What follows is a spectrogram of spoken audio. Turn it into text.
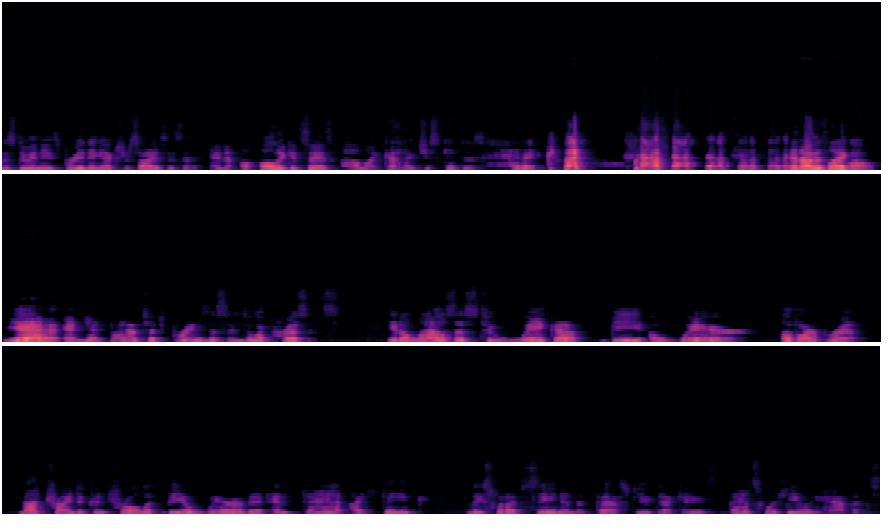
was doing these breathing exercises, and, and all he could say is, "Oh my God, I just get this headache." and I was like, Whoa. "Yeah." And yet, BioTouch brings us into a presence. It allows us to wake up, be aware of our breath, not trying to control it, be aware of it, and that I think at least what I've seen in the past few decades, that's where healing happens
